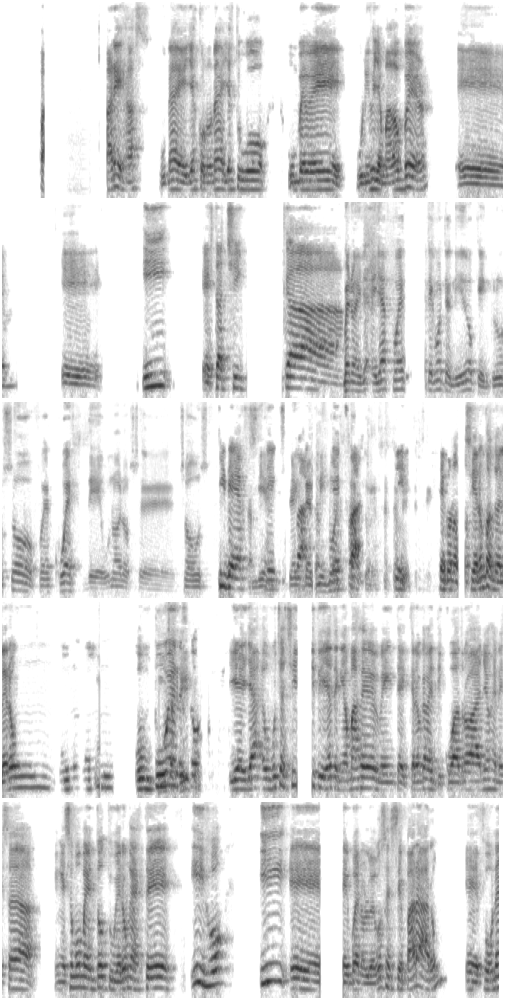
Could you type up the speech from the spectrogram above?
parejas, una de ellas, con una de ellas tuvo un bebé, un hijo llamado Bear, eh, eh, y esta chica... Bueno, ella, ella fue, tengo entendido que incluso fue juez de uno de los eh, shows sí, de, también, del mismo Factor, exactamente. Sí. Se conocieron cuando él era un, un, un, un puerto y ella, un muchachito, y ella tenía más de 20, creo que 24 años en, esa, en ese momento, tuvieron a este hijo y eh, bueno, luego se separaron. Eh, fue una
